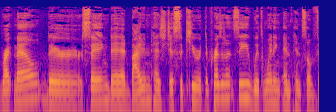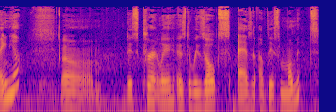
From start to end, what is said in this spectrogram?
right now, they're saying that Biden has just secured the presidency with winning in Pennsylvania. Um, this currently is the results as of this moment.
